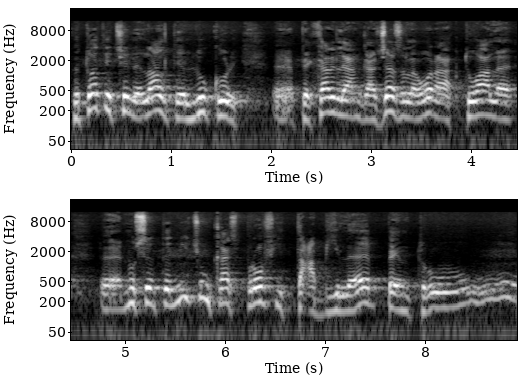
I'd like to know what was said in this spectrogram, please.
că toate celelalte lucruri pe care le angajează la ora actuală nu sunt în niciun caz profitabile pentru o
